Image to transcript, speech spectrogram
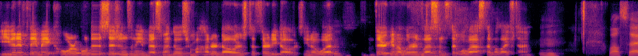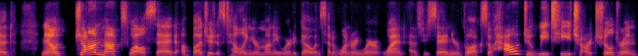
even if they make horrible decisions and the investment goes from $100 to $30, you know what? Mm-hmm. They're going to learn lessons that will last them a lifetime. Mm-hmm. Well said. Now, John Maxwell said a budget is telling your money where to go instead of wondering where it went, as you say in your book. So, how do we teach our children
